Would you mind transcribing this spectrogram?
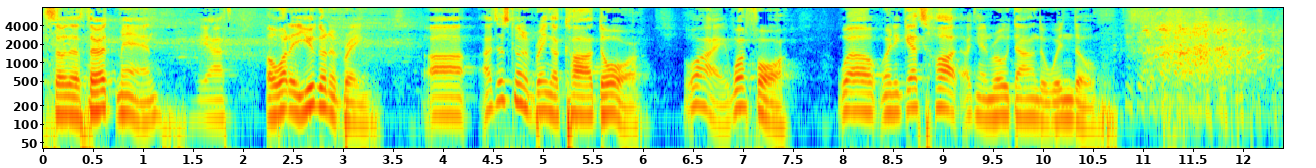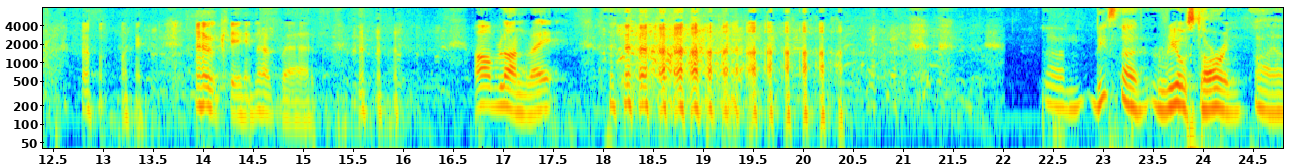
so the third man, he asked, Oh, what are you going to bring? Uh, I'm just going to bring a car door. Why? What for? Well, when it gets hot, I can roll down the window. okay, not bad. All blonde, right? Um, this is a real story. Uh,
